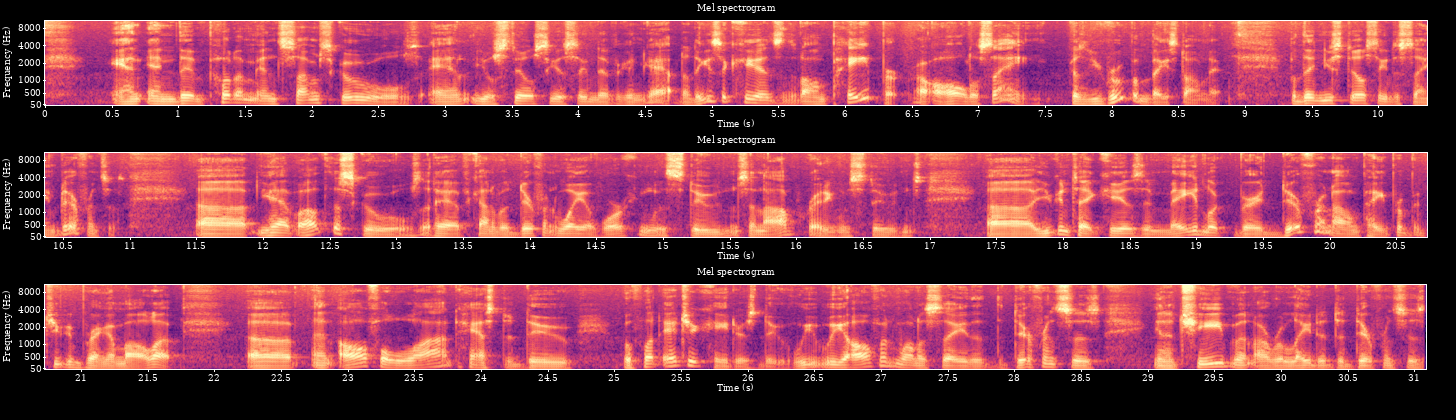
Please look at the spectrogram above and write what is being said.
And, and then put them in some schools and you'll still see a significant gap. Now, these are kids that on paper are all the same because you group them based on that. But then you still see the same differences. Uh, you have other schools that have kind of a different way of working with students and operating with students. Uh, you can take kids that may look very different on paper, but you can bring them all up. Uh, an awful lot has to do with what educators do. We, we often want to say that the differences in achievement are related to differences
